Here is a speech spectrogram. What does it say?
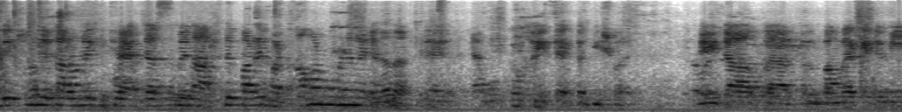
ইলেকশনের কারণে কিছু অ্যাডজাস্টমেন্ট আসতে পারে বাট আমার মনে হয় না। এমন কোনো এটা একটা বিষয়। এইটা বাংলা একাডেমি,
